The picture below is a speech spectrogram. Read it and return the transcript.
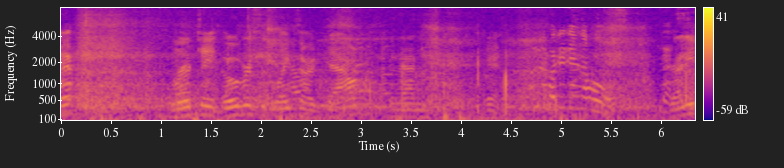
lift, rotate over so the legs are down, and then in. Put it in the holes. Ready?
